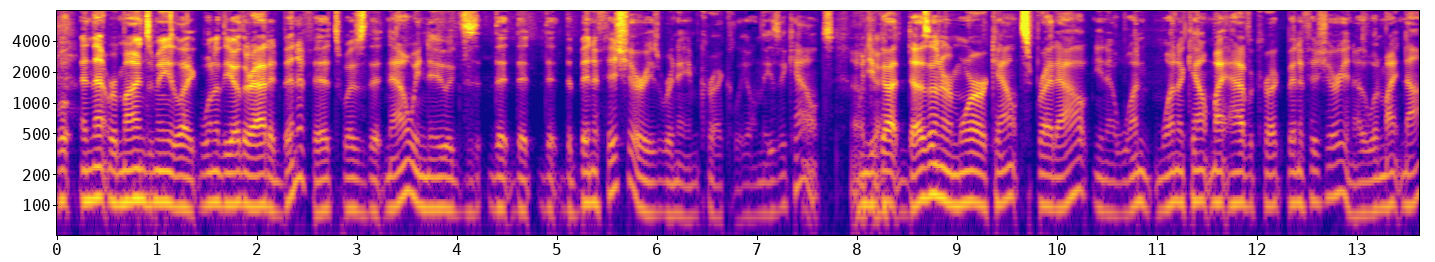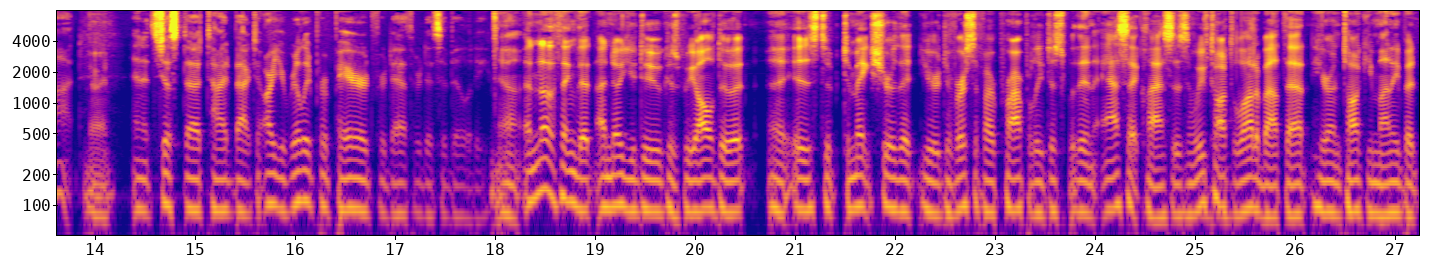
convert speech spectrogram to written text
Well, and that reminds me, like one of the other added benefits was that now we knew ex- that, that that the beneficiaries were named correctly on these accounts. When you've Okay. got dozen or more accounts spread out, you know, one one account might have a correct beneficiary, another one might not. Right. And it's just uh, tied back to: Are you really prepared for death or disability? Yeah. Another thing that I know you do because we all do it uh, is to, to make sure that you're diversified properly just within asset classes. And we've talked a lot about that here on Talking Money, but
